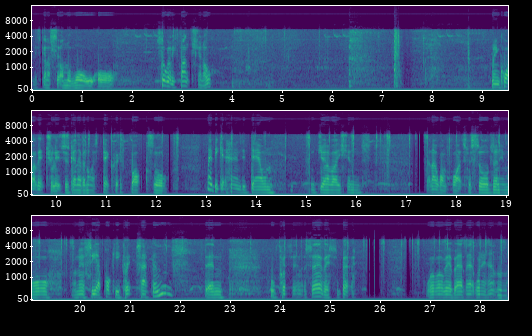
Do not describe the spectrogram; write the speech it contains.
it's going to sit on the wall or It's still going to be functional mean quite literally it's just going to have a nice decorative box or maybe get handed down from generations but no one fights with swords anymore. Unless the apocalypse happens then we'll put it into service. But we'll worry about that when it happens.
